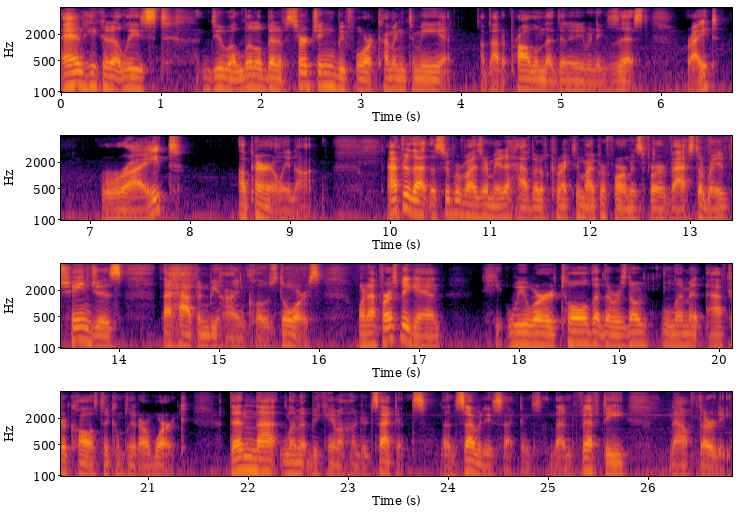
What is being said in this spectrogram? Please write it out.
And he could at least do a little bit of searching before coming to me about a problem that didn't even exist. Right? Right? Apparently not. After that, the supervisor made a habit of correcting my performance for a vast array of changes that happened behind closed doors. When I first began, we were told that there was no limit after calls to complete our work. Then that limit became 100 seconds, then 70 seconds, then 50, now 30.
